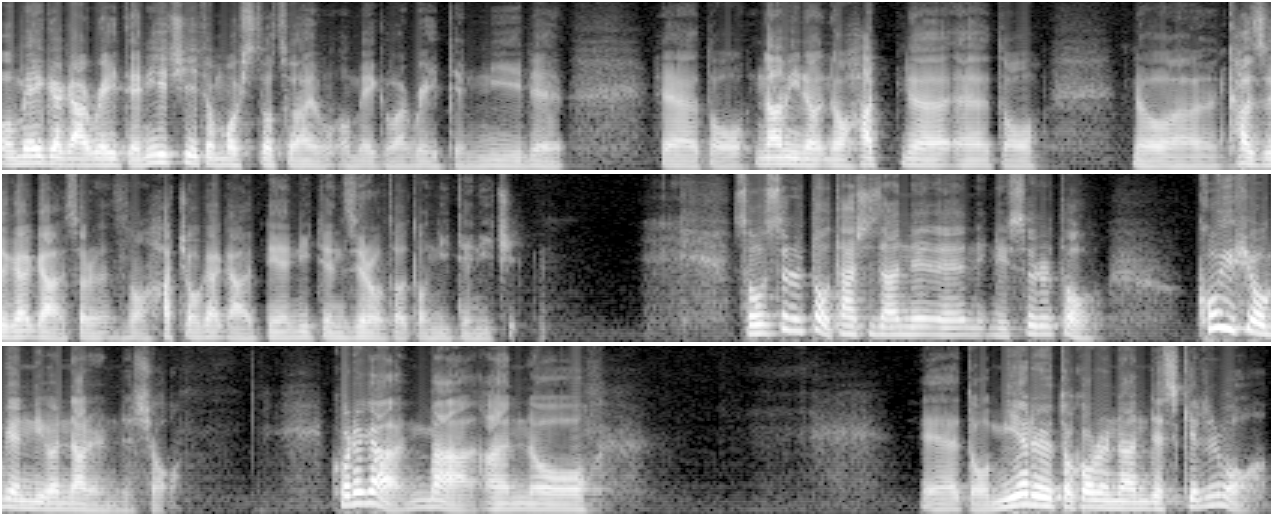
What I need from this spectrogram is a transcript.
オメガが0.1ともう1つはオメガは0.2で、えっと、波ののは、えっと、の数がが、それその波長がが2.0と2.1。そうすると、足し算にすると、こういう表現にはなるんでしょう。これが、まあ、あの、えっ、ー、と、見えるところなんですけれども、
